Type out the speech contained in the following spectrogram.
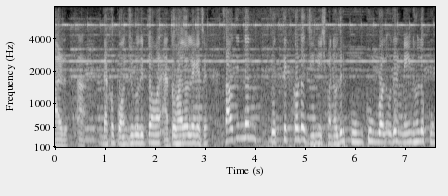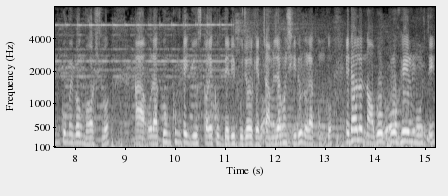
আর দেখো পঞ্চপ্রদীপটা আমার এত ভালো লেগেছে। সাউথ ইন্ডিয়ান প্রত্যেক কটা জিনিস মানে ওদের কুমকুম বলে, ওদের মেইন হলো কুমকুম এবং ভস্ম। ওরা কুমকুমটা ইউজ করে খুব দেবী পুজোর ক্ষেত্রে। আমরা যেমন সিঁদুর, ওরা কুমকুম। এটা হলো নবগ্রহের মূর্তি,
